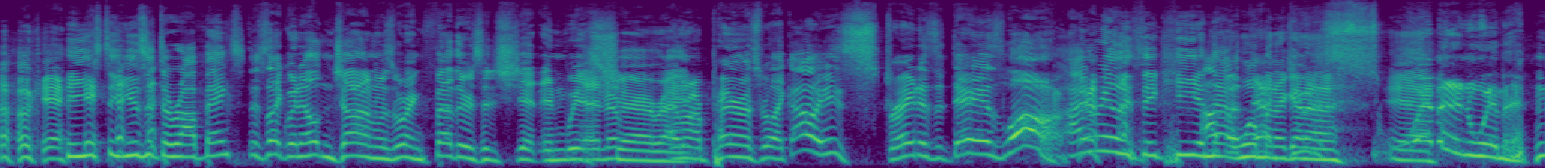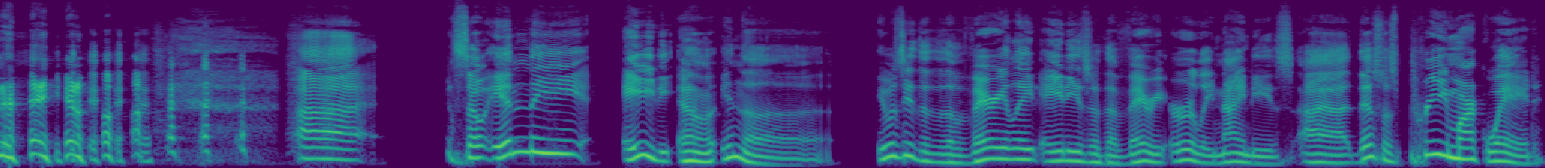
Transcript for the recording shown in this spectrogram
okay. he used to use it to rob banks. It's like when Elton John was wearing feathers and shit, and we and, Sure, right. and our parents were like, "Oh, he's straight as a day is long." I really think he and that woman are gonna yeah. swimming in women. you know? Uh, so in the 80 uh, in the it was either the very late 80s or the very early 90s uh, this was pre Mark Waid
